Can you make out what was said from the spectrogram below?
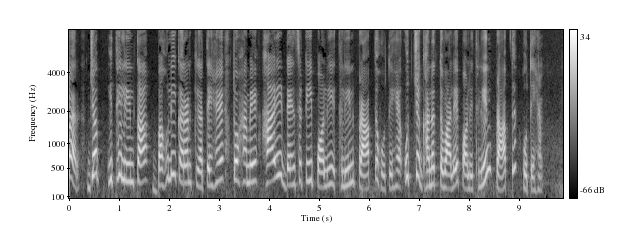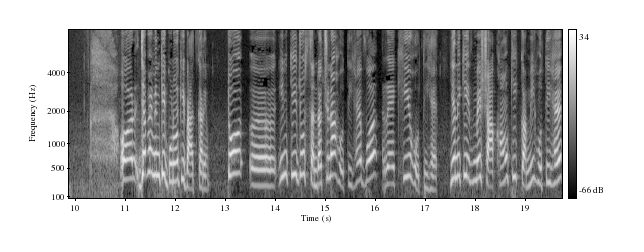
पर जब इथिलीन का बहुलीकरण करते हैं तो हमें हाई डेंसिटी पॉलीथिलीन प्राप्त होते हैं, उच्च घनत्व वाले पॉलीथिलीन प्राप्त होते हैं। और जब हम इनके गुणों की बात करें तो इनकी जो संरचना होती है, वह रेखीय होती है। यानी कि इनमें शाखाओं की कमी होती है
